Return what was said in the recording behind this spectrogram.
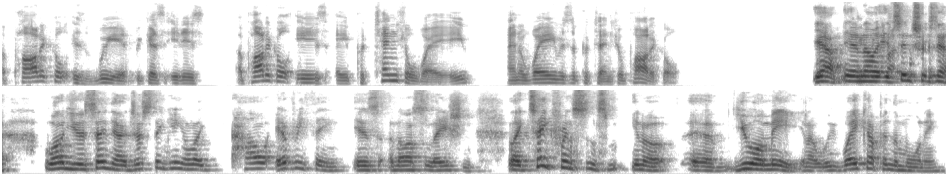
a particle is weird because it is a particle is a potential wave and a wave is a potential particle. Yeah, you know, it's interesting. While you're saying that, just thinking like how everything is an oscillation. Like, take for instance, you know, um, you or me. You know, we wake up in the morning,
